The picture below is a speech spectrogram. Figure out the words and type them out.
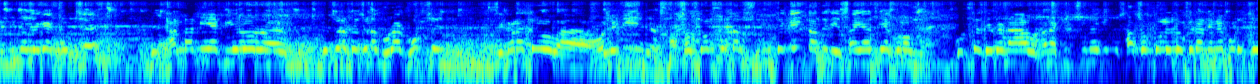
বিভিন্ন জায়গায় করছে, যে ঝান্ডা নিয়ে বিএলওর পেছনে পেছনে ঘোরা ঘুরছে, সেখানে তো অলরেডি শাসক দল তো তার শুরু থেকেই তাদের এসআইআর দিয়ে কোনো করতে দেবে না, ওখানে কিচ্ছু নেই। কিন্তু শাসক দলের লোকেরা নেমে পড়েছে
